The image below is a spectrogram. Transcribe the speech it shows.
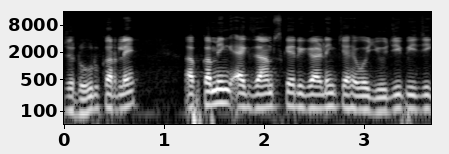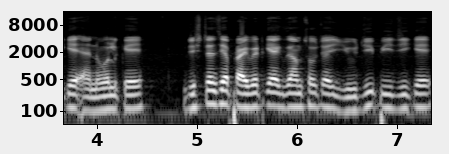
ज़रूर कर लें। अपकमिंग एग्ज़ाम्स के रिगार्डिंग, चाहे वो यू जी के एनुअल के डिस्टेंस या प्राइवेट के एग्ज़ाम्स हो, चाहे यू जी के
